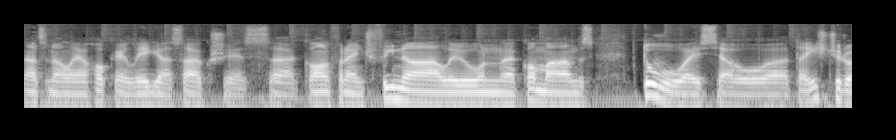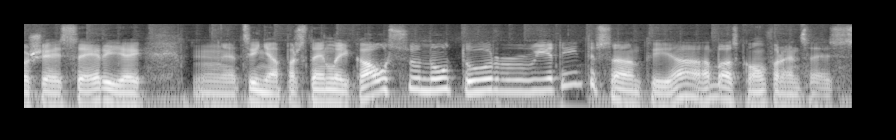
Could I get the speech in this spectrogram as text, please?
Nacionālajā hokeja līgā sākušies konferenču fināli un komandas tuvojas jau tā izšķirošajai sērijai cīņā par Stanley Kausu. Nu, tur iet interesanti. Jā, abās konferencēs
